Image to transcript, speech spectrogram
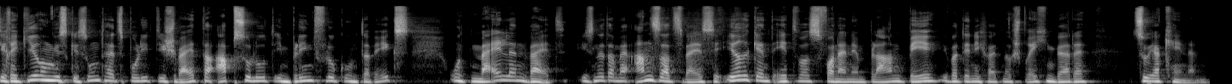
Die Regierung ist gesundheitspolitisch weiter absolut im Blindflug unterwegs und meilenweit ist nicht einmal ansatzweise irgendetwas von einem Plan B, über den ich heute noch sprechen werde, zu erkennen.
